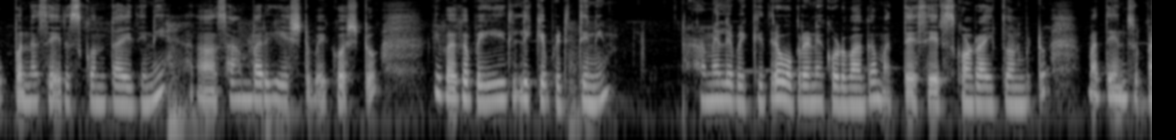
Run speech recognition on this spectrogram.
ಉಪ್ಪನ್ನು ಸೇರಿಸ್ಕೊತಾ ಇದ್ದೀನಿ. ಸಾಂಬಾರಿಗೆ ಎಷ್ಟು ಬೇಕೋ ಅಷ್ಟು. ಇವಾಗ ಬೇಯಲಿಕ್ಕೆ ಬಿಡ್ತೀನಿ. ಆಮೇಲೆ ಬೇಕಿದ್ದರೆ ಒಗ್ಗರಣೆ ಕೊಡುವಾಗ ಮತ್ತೆ ಸೇರಿಸ್ಕೊಂಡ್ರಾಯಿತು ಅಂದ್ಬಿಟ್ಟು ಮತ್ತೆ ಇನ್ನು ಸ್ವಲ್ಪ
